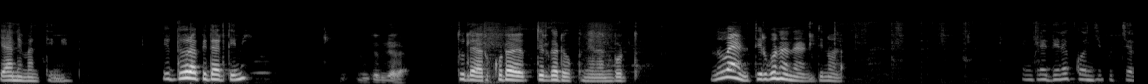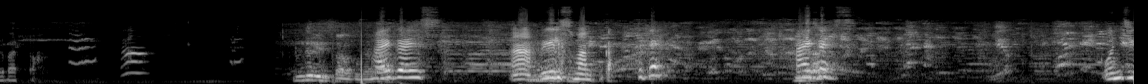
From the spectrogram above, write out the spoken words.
ಯಾನೆ ಮಂತೀನಿ ಇದು ದೂರ ಪಿದಾಡ್ತೀನಿ ತುಲೆ ಅವ್ರು ಕೂಡ ತಿರ್ಗಡೆ ಹೋಗ್ತೀನಿ ನಾನು ಬಿಡ್ತು నువ్వే అండి తిరుగునానే అండి తినోళ్ళ ఇంకా తినకు కొంచెం పుచ్చలు పర్ప హాయ్ గైస్ రీల్స్ మనకు ಹಾಯ್ ಗೈಸ್ ಒಂಜಿ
